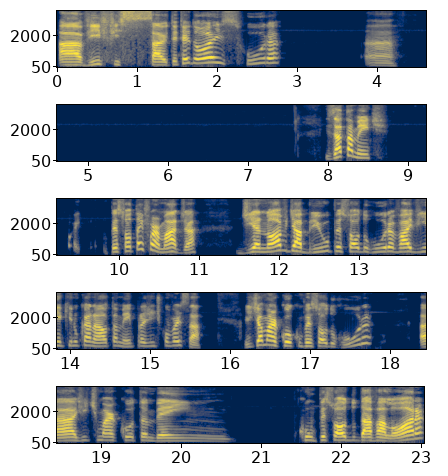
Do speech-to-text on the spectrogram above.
A VIF sai 82, Rura. Ah. Exatamente. O pessoal está informado já. Dia 9 de abril, o pessoal do Rura vai vir aqui no canal também para a gente conversar. A gente já marcou com o pessoal do Rura. A gente marcou também com o pessoal do Davalora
